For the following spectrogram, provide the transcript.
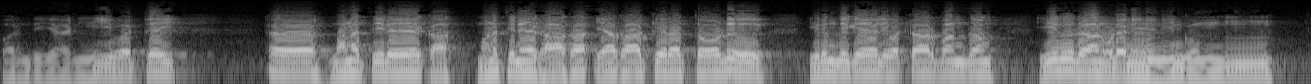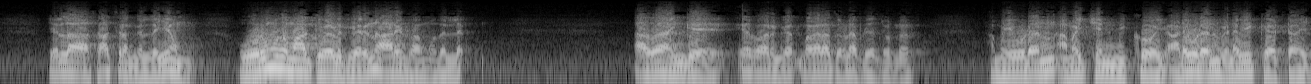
வருந்திய நீ இவற்றை மனத்திலே கா- மனத்தினே காக ஏகாக்கிரத்தோடு இருந்து கேள் இவற்றார் பந்தம். இதுதான் உடனே நீங்கும். எல்லா சாஸ்திரங்கள்லையும் ஒருமுகமாக கேளு கேளுன்னு ஆரம்பிப்பாங்க முதல்ல. அதான் இங்கே பாருங்க மகாராத்திரில் அப்படியே சொல்றார். அமைவுடன் அமைச்சின் மிக்கோய் அடைவுடன் வினவி கேட்டாய்.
